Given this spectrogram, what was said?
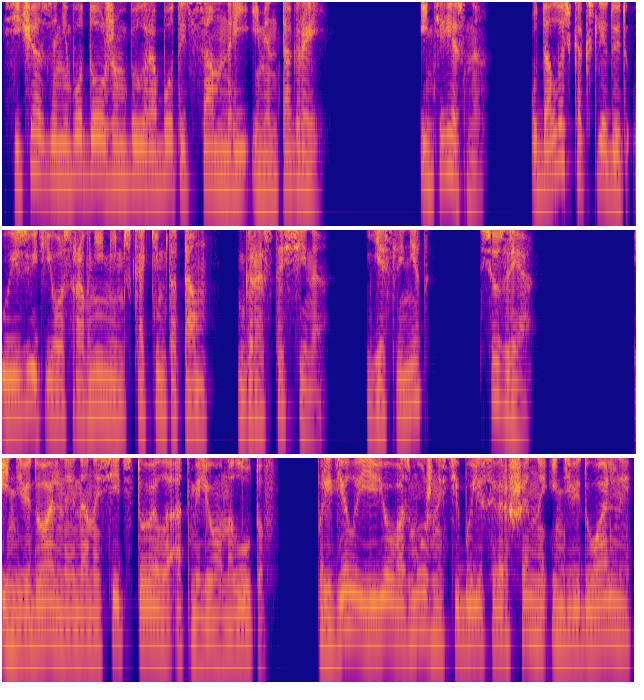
Сейчас за него должен был работать сам Нри и Ментагрей. Интересно, удалось как следует уязвить его сравнением с каким-то там Грастасина. Если нет, все зря. Индивидуальная наносеть стоила от миллиона лутов. Пределы ее возможностей были совершенно индивидуальны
